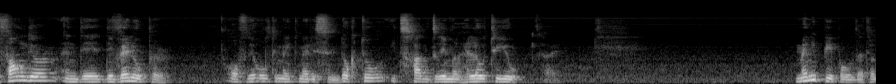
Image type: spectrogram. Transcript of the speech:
founder and the developer of the Ultimate Medicine, Dr. Itzhak Dreamer. Hello to you. Hi. Many people that are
